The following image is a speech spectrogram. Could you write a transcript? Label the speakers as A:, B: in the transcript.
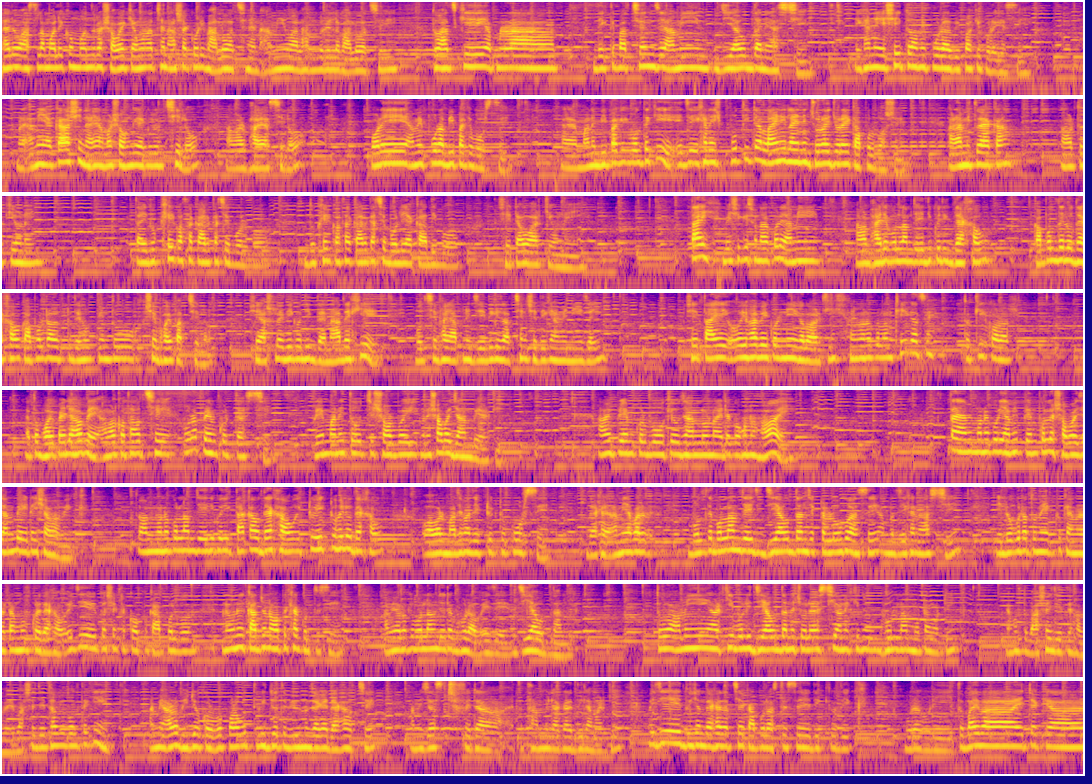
A: Hello, আসসালামু আলাইকুম বন্ধুরা, সবাই কেমন আছেন? আশা করি ভালো আছেন। আমিও আলহামদুলিল্লাহ ভালো আছি। তো আজকে আপনারা দেখতে পাচ্ছেন যে আমি জিয়া উদ্যানে আসছি। এখানে এসেই তো আমি পুরা বিপাকে পড়ে গেছি। মানে আমি একা আসি নাই, আমার সঙ্গে একজন ছিল, আমার ভাই আসছিল পরে আমি পুরা বিপাকে পড়ছি। মানে বিপাকে বলতে কি, এই যে এখানে প্রতিটা লাইনে লাইনে জোড়ায় জোড়ায় কাপড় বসে। আর আমি তো একা, আমার তো কেউ নেই। তাই দুঃখের কথা কার কাছে বলব? দুঃখের কথা কার কাছে বলিয়া কাঁদিব? সেটাও আর কেউ নেই। তাই বেশি কিছু না করে আমি আমার ভাইরে বললাম যে এদিক ওদিক দেখাও। কাপলদেরও দেখাও কাপলটাও একটু দেখো কিন্তু সে ভয় পাচ্ছিল। সে আসলে এদিক ওদিক না দেখিয়ে বলছে, ভাই, আপনি যেদিকে যাচ্ছেন সেদিকে আমি নিয়ে যাই। সে তাই ওইভাবেই করে নিয়ে গেল আর কি। আমি মনে করলাম, ঠিক আছে, তো কি করার? এত ভয় পাইলে হবে? আমার কথা হচ্ছে, ওরা প্রেম করতে আসছে। প্রেম মানে তো হচ্ছে সবাই মানে সবাই জানবে আর কি। আমি প্রেম করব, কেউ জানলো না, এটা কখনো হয়? তাই আমি মনে করি, আমি প্রেম করলে সবাই জানবে, এটাই স্বাভাবিক। তো আমি মনে করলাম যে এদিক ওদিক তাকাও, দেখাও, একটু একটু হইলেও দেখাও। ও আবার মাঝে মাঝে একটু একটু করছে। দেখায়, আমি আবার বলতে বললাম যে এই যে জিয়া উদ্যান যে একটা লোগো আছে, আমরা যেখানে আসছি এই লোগোটা তুমি একটু ক্যামেরাটা মুভ করে দেখাও। এই যে ওই পাশে একটা কপ কাপল মানে উনি কার জন্য অপেক্ষা করতেছে? আমি ওকে বললাম যে এটা ঘোরাও। এই যে জিয়া উদ্যান। তো আমি আর কি বলি, জিয়া উদ্যানে চলে আসছি। অনেক কিছু ঘুরলাম মোটামুটি। এখন তো বাসায় যেতে হবে। বাসায় যেতে হবে বলতে কি, আমি আরও ভিডিও করব। পরবর্তী ভিডিওতে বিভিন্ন জায়গায় দেখা হচ্ছে। আমি জাস্ট এটা একটা থাম্বনেল আকারে দিলাম আর কি। ওই যে দুইজন দেখা যাচ্ছে কাপড় আসতেছে, এদিক ওদিক। ঘোরাঘুরি। তো বাই বাই টেক কেয়ার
